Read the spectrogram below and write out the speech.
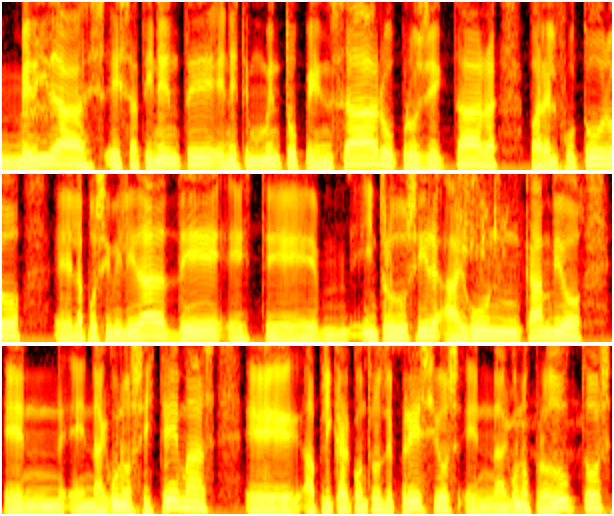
medidas es atinente en este momento pensar o proyectar para el futuro la posibilidad de este, introducir algún cambio en, en algunos sistemas, control de precios en algunos productos,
